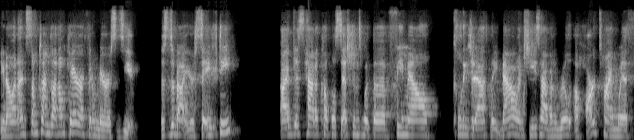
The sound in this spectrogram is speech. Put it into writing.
You know, and, and sometimes I don't care if it embarrasses you. This is about your safety I've just had a couple sessions with a female collegiate athlete now, and she's having real a hard time with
